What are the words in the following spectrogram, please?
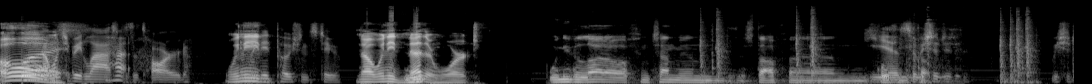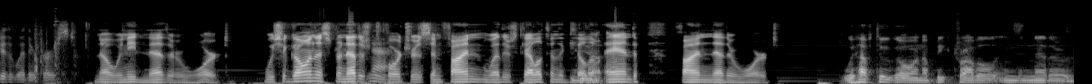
Oh, that But- one should be last because it's hard. we We need need potions too. no, we need We- nether wart. We need a lot of enchantment stuff and. Yeah, potion so we should do. We should do the wither first. No, we need nether wart. We should go in this nether Yeah. fortress and find wither skeleton to kill Yeah. them and find nether wart. We have to go on a big trouble in the nether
